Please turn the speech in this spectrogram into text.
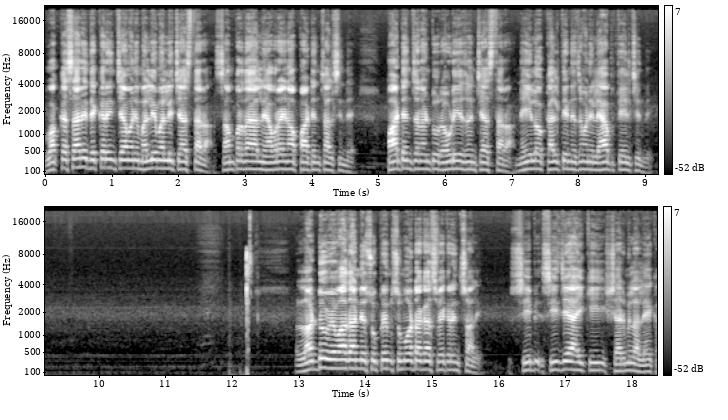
ఒక్కసారి ధిక్కరించామని మళ్ళీ మళ్ళీ చేస్తారా? సంప్రదాయాలను ఎవరైనా పాటించాల్సిందే. పాటించనంటూ రౌడీయిజం చేస్తారా? నెయ్యిలో కల్తీ నిజమని ల్యాబ్ తేల్చింది. లడ్డు వివాదాన్ని సుప్రీం సుమోటాగా స్వీకరించాలి. సిబి సిజేఐకి షర్మిల లేఖ.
